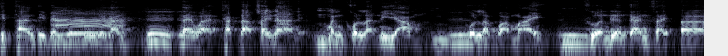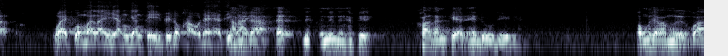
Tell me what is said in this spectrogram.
ทิศทางที่เป็นศัตรูด้วยกันอืมแต่ว่าชักดาบใส่หน้าเนี่ยอืมมันคนละนิยามอืมอืมคนละความหมายอืมส่วนเรื่องการใส่เอ่อไหว้พวงมาลัยอย่างอย่างที่พี่นกเขาได้อธิทำบายไม่ได้ว่าและนิดนึงครับพี่ข้อสังเกตให้ดูดีเนี่ยผมเข้าใจว่ามือขวา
